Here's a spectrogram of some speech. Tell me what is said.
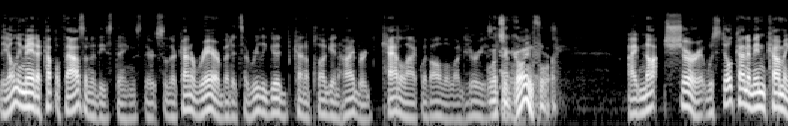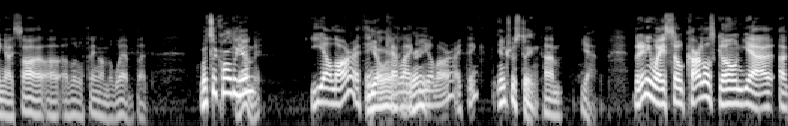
They only made a couple thousand of these things. They're, so they're kind of rare, but it's a really good kind of plug-in hybrid Cadillac with all the luxurious. What's Cadillac it going things. for? I'm not sure. It was still kind of incoming. I saw a, a little thing on the web, but what's it called again? Yeah, ELR, I think. ELR, Cadillac right. ELR, I think. Interesting. Um, yeah. But anyway, so Carlos Ghosn, yeah, a,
